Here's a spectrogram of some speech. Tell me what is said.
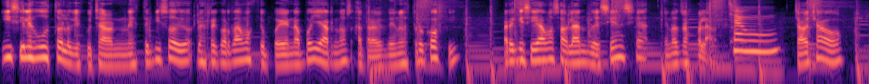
Y si les gustó lo que escucharon en este episodio, les recordamos que pueden apoyarnos a través de nuestro coffee para que sigamos hablando de ciencia en otras palabras. Chau. Chao, chao.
